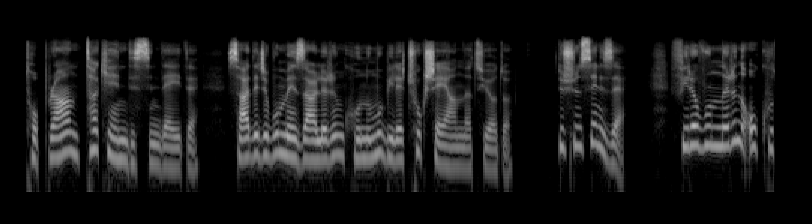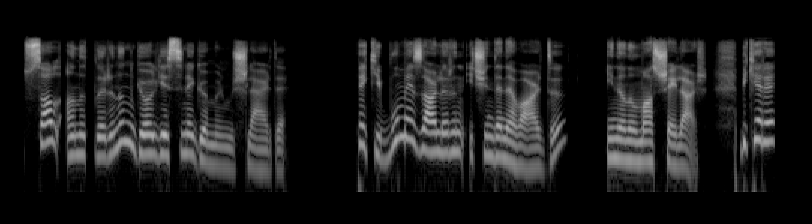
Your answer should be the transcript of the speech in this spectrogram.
toprağın ta kendisindeydi. Sadece bu mezarların konumu bile çok şey anlatıyordu. Düşünsenize, firavunların o kutsal anıtlarının gölgesine gömülmüşlerdi. Peki bu mezarların içinde ne vardı? İnanılmaz şeyler. Bir kere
